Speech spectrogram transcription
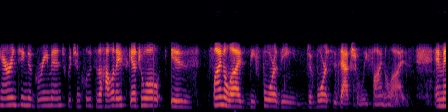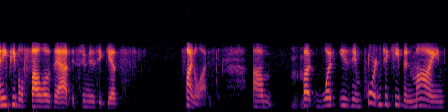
parenting agreement, which includes the holiday schedule, is finalized before the divorce is actually finalized. And many people follow that as soon as it gets finalized. Um, mm-hmm. But what is important to keep in mind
